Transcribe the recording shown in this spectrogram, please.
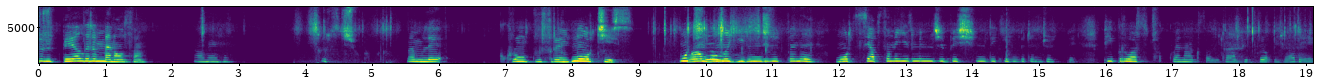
rütbeye alırım ben olsam. Ben bile Kronk Refrain. Mortis. Mortis Lan mi? bunu 20. rütbe ne? Mortis yapsana 20. rütbe şimdi 21. rütbe. Peeper varsa çok fena kısalım. Tamam Peeper yokmuş hadi.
